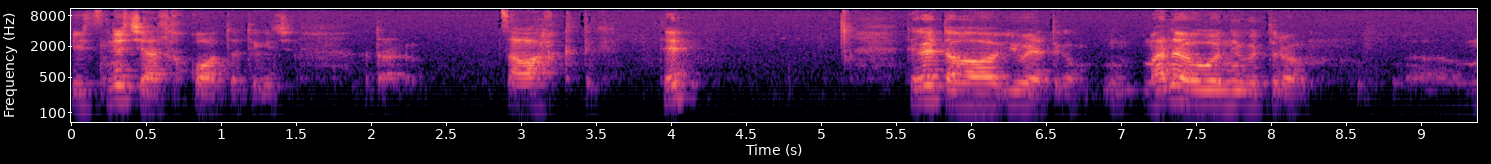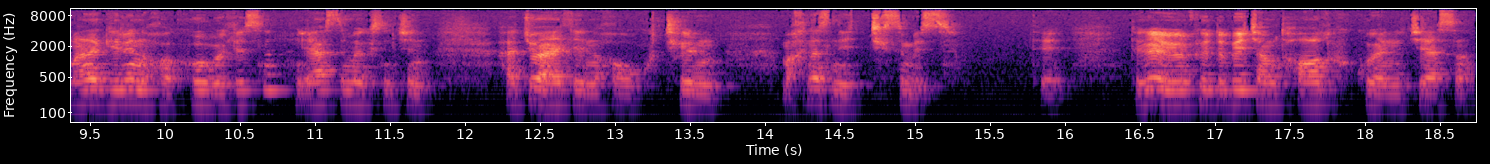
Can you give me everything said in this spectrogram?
Эзнээ ч ялахгүй одоо тэгэж одоо заваарах гэдэг тий. Тэгээд юу яадаг манай өвөө нэг өдөр манай гэрийн нохог хөөгөлөөсөн. Яасан бэ гэсэн чинь хажуу айлын нохоо өгчгэр нь махнаас нийтчихсэн байсан. Тий. Тэгээ ерөнхийдөө би чамд хоол өгөхгүй байх чи яасан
